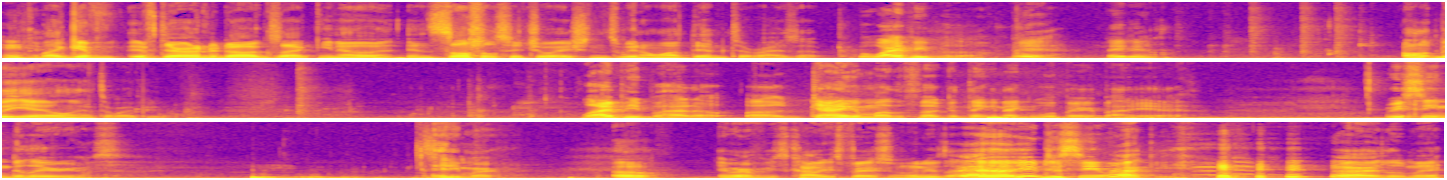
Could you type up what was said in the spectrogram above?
Mm-hmm. Like if if they're underdogs, like you know, in social situations, we don't want them to rise up. But white people, though, yeah, they do. Oh, but yeah, only if they're white people. White people had a, a gang of motherfuckers thinking they can whoop everybody ass. We seen Delirious. Eddie Murphy. Oh, Eddie Murphy's comedy special. When he was like, "Hey, you just see Rocky." All right, little man.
